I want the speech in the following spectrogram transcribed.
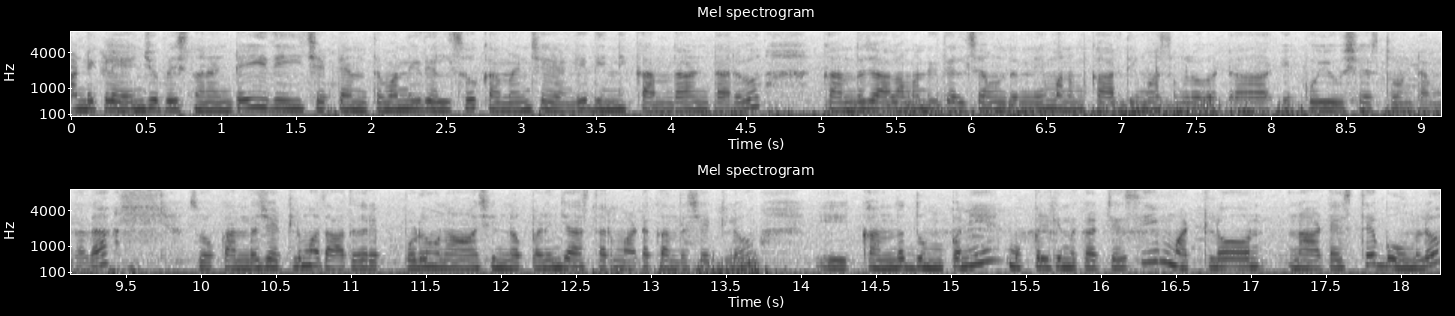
అండ్ ఇక్కడ ఏం చూపిస్తున్నానంటే ఇది ఈ చెట్టు ఎంతమందికి తెలుసు? కమెంట్ చేయండి. దీన్ని కంద అంటారు. కంద చాలామందికి తెలిసే ఉంటుంది. మనం కార్తీక మాసంలో గట్రా ఎక్కువ యూజ్ చేస్తూ ఉంటాం కదా. సో కంద చెట్లు మా తాతగారు ఎప్పుడు నా చిన్నప్పటి నుంచి చేస్తారన్నమాట కంద చెట్లు. ఈ కంద దుంపని ముక్కల కింద కట్ చేసి మట్టిలో నాటేస్తే భూమిలో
